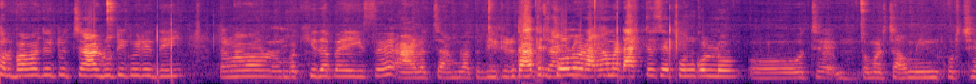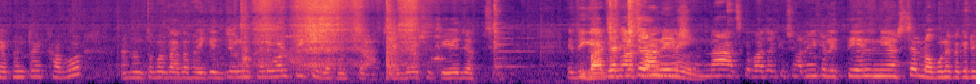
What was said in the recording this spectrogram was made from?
তোর বাবাকে একটু চা রুটি করে দেই। তোর খিদা পেয়ে গেছে আর হচ্ছে আমরা তো বিউটির তাড়াতাড়ি চলো রাঙামা ডাকতেছে ফোন করল। ও হচ্ছে তোমার চাউমিন করছে এখানটায় খাব। এখন তোমার দাদা ভাইকের জন্য খালি অল্প একটু দেখো চা চাটা শুকিয়ে যাচ্ছে। এদিকে বাজার কিছু আনেনি? না আজকে বাজার কিছু আনি খালি তেল নিয়ে আসছে লবণের প্যাকেটে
